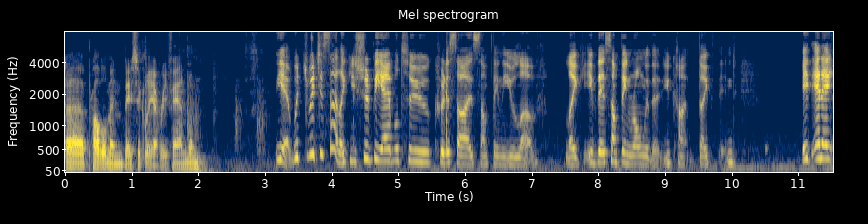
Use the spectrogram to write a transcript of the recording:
uh, problem in basically every fandom. Yeah, which which is sad. Like you should be able to criticize something that you love. Like if there's something wrong with it, you can't like it. And it,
